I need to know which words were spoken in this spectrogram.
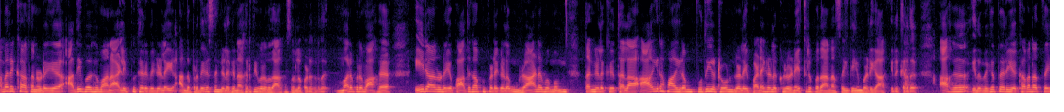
அமெரிக்கா தன்னுடைய அதிவேகமான அழிப்பு கருவிகளை அந்த பிரதேசங்களுக்கு நகர்த்தி வருவதாக சொல்லப்படுகிறது. மறுபுறமாக ஈரானுடைய பாதுகாப்பு படைகளும் இராணுவமும் தங்களுக்கு தலா ஆயிரம் ஆயிரம் புதிய ட்ரோன்களை படைகளுக்குள் இணைத்திருப்பதான செய்தியும் வெளியாகி இருக்கிறது. ஆக இது மிகப்பெரிய கவனத்தை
